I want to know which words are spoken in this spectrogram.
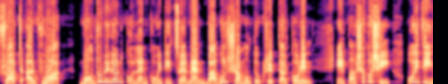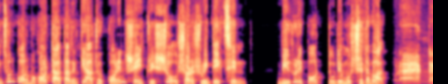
ফ্রড আর ভুয়া। বন্ধু মিলন কল্যাণ কমিটির চেয়ারম্যান বাবুল সামন্ত গ্রেপ্তার করেন। এর পাশাপাশি ওই তিনজন কর্মকর্তা তাদেরকে আটক করেন সেই দৃশ্য সরাসরি দেখছেন। Bureau report today Murshidabad. ওরা একটা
